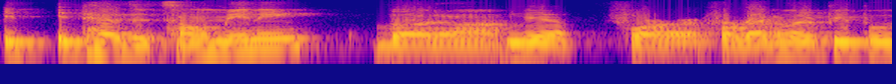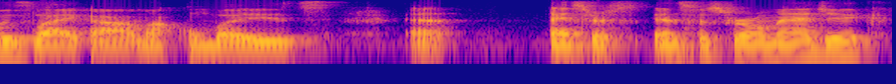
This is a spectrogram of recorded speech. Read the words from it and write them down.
it, it has its own meaning, but uh, yeah, for for regular people, it's like uh, macumba is uh, ancestral magic.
